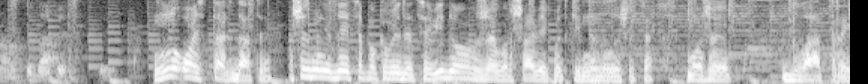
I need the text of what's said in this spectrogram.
А, оце дати? Ну, ось так дати. А щось мені здається, поки вийде це відео, вже в Варшаві квитків не залишиться. Може, два-три.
